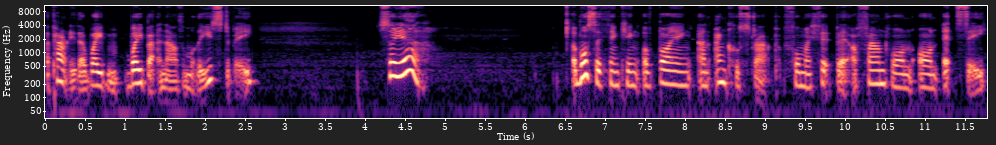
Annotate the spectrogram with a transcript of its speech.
Apparently, they're way, way better now than what they used to be. So, yeah. I'm also thinking of buying an ankle strap for my Fitbit. I found one on Etsy.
